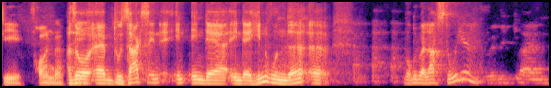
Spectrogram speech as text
die Freunde. Also ähm, du sagst in, in, in, der, in der Hinrunde, äh, worüber lachst du hier? Über die Kleinen.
